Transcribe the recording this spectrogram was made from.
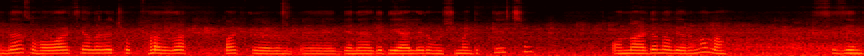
Nedense hovartiyalara çok fazla bakmıyorum. Ee, genelde diğerleri hoşuma gittiği için onlardan alıyorum ama sizin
